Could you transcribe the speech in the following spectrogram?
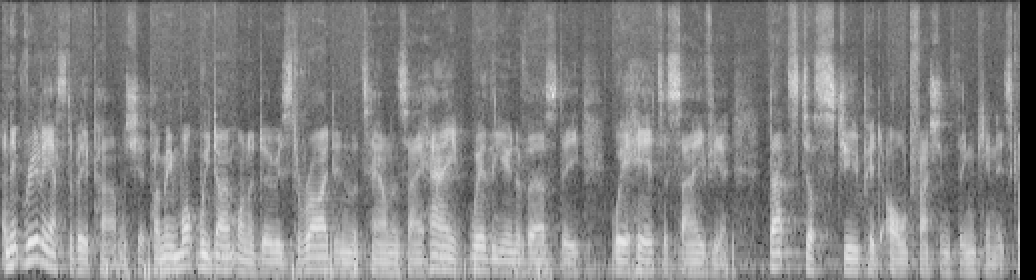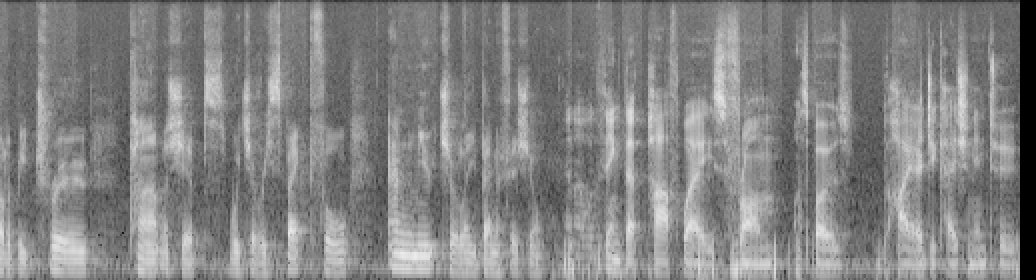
And it really has to be a partnership. I mean, what we don't want to do is to ride in the town and say, hey, we're the university, we're here to save you. That's just stupid, old fashioned thinking. It's got to be true partnerships which are respectful and mutually beneficial. And I would think that pathways from, I suppose, higher education into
